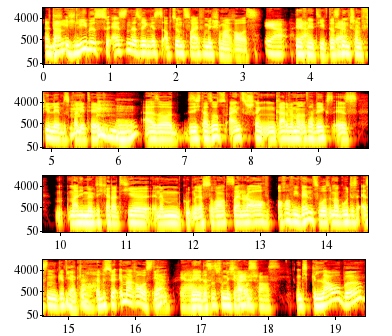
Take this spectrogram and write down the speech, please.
Dann, ich liebe es zu essen, deswegen ist Option 2 für mich schon mal raus. ja, Definitiv. Das Ja. nimmt schon viel Lebensqualität. Mhm. Also sich da so einzuschränken, gerade wenn man unterwegs ist, mal die Möglichkeit hat, hier in einem guten Restaurant zu sein oder auch, auch auf Events, wo es immer gutes Essen gibt. Ja, klar. Da bist du ja immer raus dann. Ja, nee, ja. das ist für mich Keine raus. Chance. Und ich glaube,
